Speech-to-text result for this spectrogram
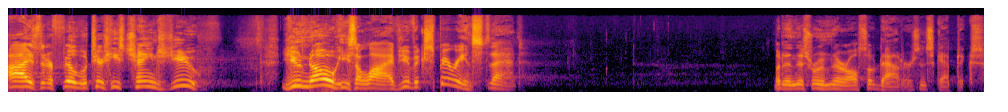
eyes that are filled with tears. He's changed you. You know He's alive. You've experienced that. But in this room, there are also doubters and skeptics,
